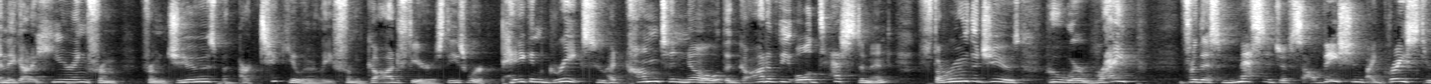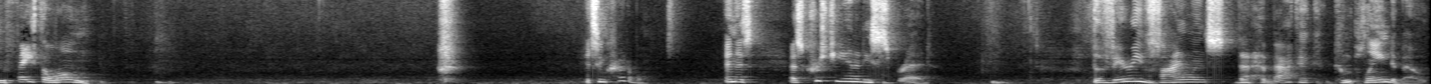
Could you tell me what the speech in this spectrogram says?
And they got a hearing from from Jews, but particularly from God-fearers. These were pagan Greeks who had come to know the God of the Old Testament through the Jews, who were ripe for this message of salvation by grace through faith alone. It's incredible. And as, as Christianity spread, the very violence that Habakkuk complained about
